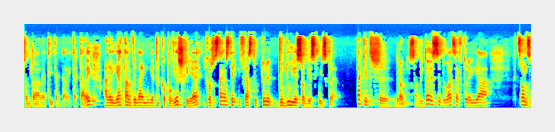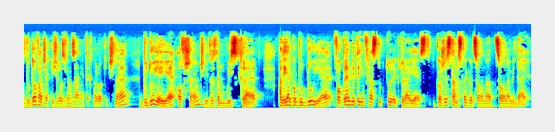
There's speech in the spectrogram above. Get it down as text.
są toalety i tak dalej, i tak dalej, ale ja tam wynajmuję tylko powierzchnię i korzystając z tej infrastruktury buduję sobie swój sklep. Takie trzy drogi są. I to jest sytuacja, w której ja chcąc zbudować jakieś rozwiązanie technologiczne, buduję je, owszem, czyli to jest ten mój sklep, ale ja go buduję w obrębie tej infrastruktury, która jest i korzystam z tego, co ona, co ona mi daje.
